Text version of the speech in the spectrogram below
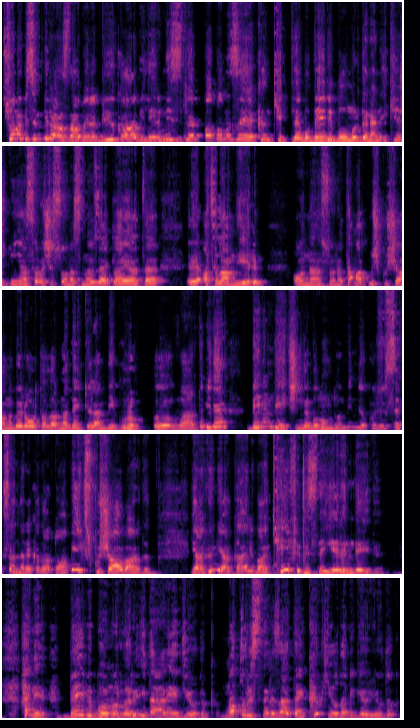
Sonra bizim biraz daha böyle büyük abilerimizle babamıza yakın kitle bu baby boomer denen 2. Dünya Savaşı sonrasında özellikle hayata e, atılan diyelim. Ondan sonra tam 60 kuşağının böyle ortalarına denk gelen bir grup e, vardı. Bir de benim de içinde bulunduğum 1980'lere kadar doğan bir X kuşağı vardı. Ya Hülya galiba keyfimiz de yerindeydi. Hani baby boomerları idare ediyorduk. Maturistleri zaten 40 yılda bir görüyorduk.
